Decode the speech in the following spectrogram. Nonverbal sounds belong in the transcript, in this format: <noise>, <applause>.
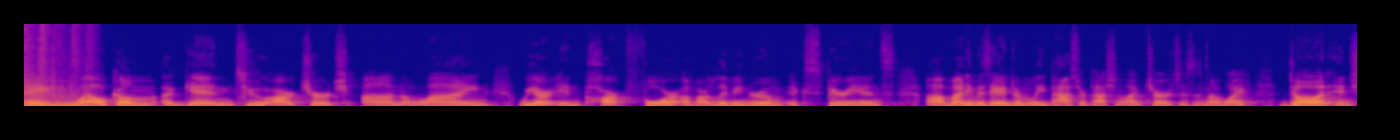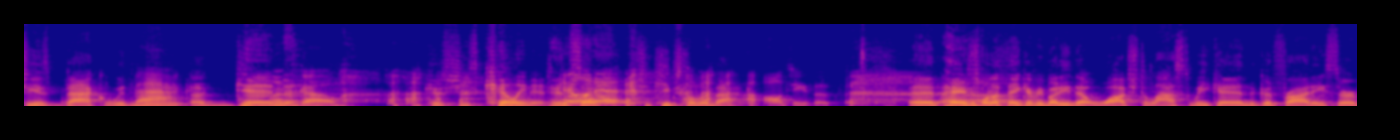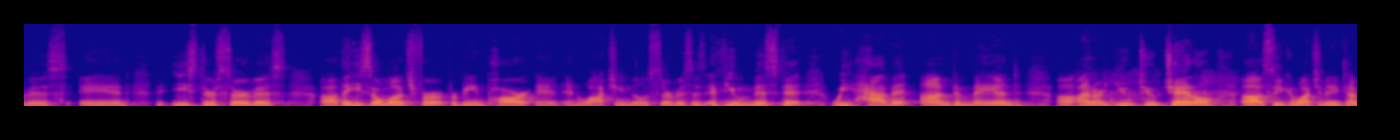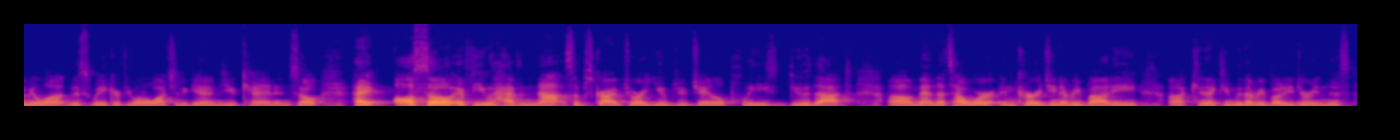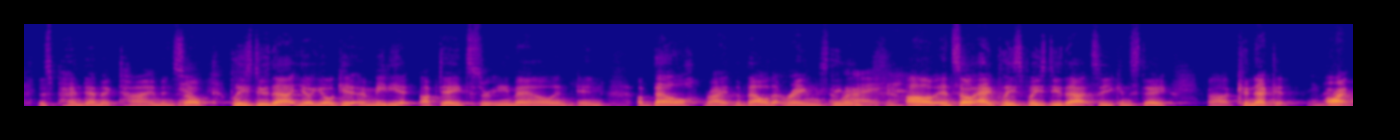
Hey, welcome again to our church online. We are in part four of our living room experience. Uh, my name is Andrew. I'm lead pastor at Passionate Life Church. This is my wife, Dawn, and she is back with Back. me again Let's go. <laughs> because she's killing it. And Killing so it. she keeps coming back. <laughs> All Jesus. And hey, I just want to thank everybody that watched last weekend, the Good Friday service and the Easter service. Uh, thank you so much for, for being part and, and watching those services. If you missed it, we have it on demand uh, on our YouTube channel. Uh, so you can watch it anytime you want this week, or if you want to watch it again, you can. And so, hey, also, if you have not subscribed to our YouTube channel, please do that. Uh, man, that's how we're encouraging everybody, uh, connecting with everybody during this, this pandemic time. And so please do that. You'll, you'll get immediate updates through email and, and a bell, right? The bell that rings. Ding. Right. Um, and so, hey, please, please do that so you can stay uh, connected. All right.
